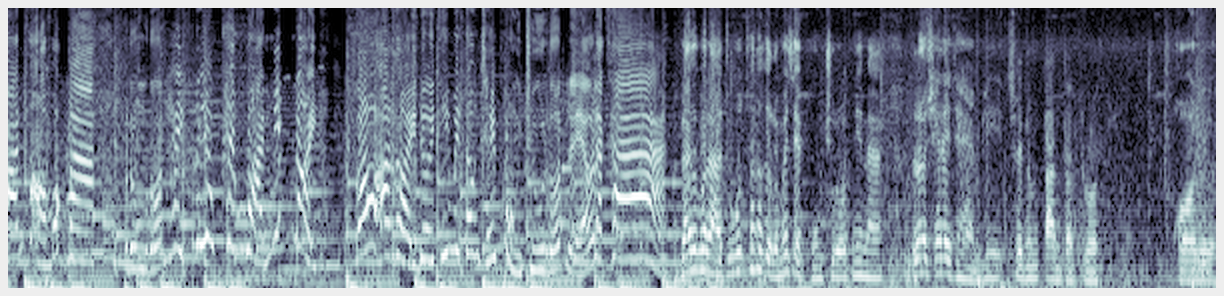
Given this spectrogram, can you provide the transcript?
านหอมออกมา ปรุงรสให้เปรี้ยวเค็มหวานนิดหน่อย ก็อร่อยโดยที่ไม่ต้องใช้ผงชูรสแล้วล่ะค่ะ แล้วเวลาสมมติถ้าเกิดเราไม่ใส่ผงชูรสเนี่ยนะแล้วเราใช้อะไรแทนพี่ใช้น้ำตาลตัดรสพอเลย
